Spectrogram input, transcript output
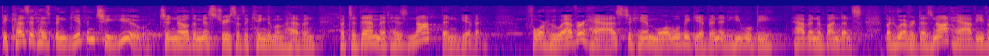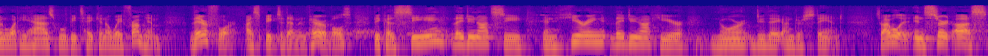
Because it has been given to you to know the mysteries of the kingdom of heaven, but to them it has not been given. For whoever has, to him more will be given, and he will be, have in abundance. But whoever does not have, even what he has will be taken away from him. Therefore, I speak to them in parables, because seeing they do not see, and hearing they do not hear, nor do they understand. So I will insert us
